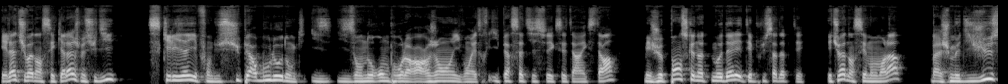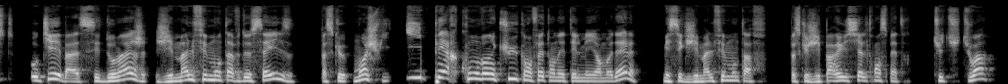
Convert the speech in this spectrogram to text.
Et là, tu vois, dans ces cas-là, je me suis dit, Skeleza, ils font du super boulot, donc ils, ils en auront pour leur argent, ils vont être hyper satisfaits, etc., etc. Mais je pense que notre modèle était plus adapté. Et tu vois, dans ces moments-là, bah, je me dis juste, ok, bah, c'est dommage, j'ai mal fait mon taf de sales, parce que moi, je suis hyper convaincu qu'en fait, on était le meilleur modèle, mais c'est que j'ai mal fait mon taf, parce que j'ai pas réussi à le transmettre. Tu, tu, tu vois?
